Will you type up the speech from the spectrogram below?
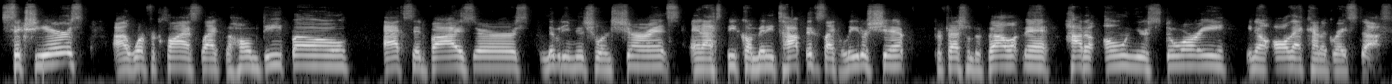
six years. I work for clients like the Home Depot, AXA Advisors, Liberty Mutual Insurance, and I speak on many topics like leadership, professional development, how to own your story, you know, all that kind of great stuff.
